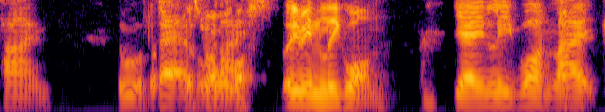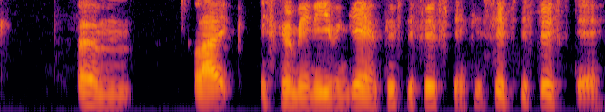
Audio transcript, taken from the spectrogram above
time. We were That's, better. that's why we like- lost. You mean League One? yeah, in League One, like, um, like it's going to be an even game, 50-50. If it's 50-50,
